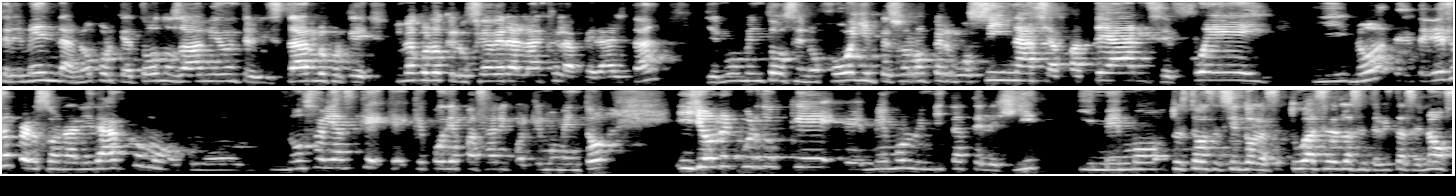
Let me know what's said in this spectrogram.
tremenda, ¿no? Porque a todos nos daba miedo entrevistarlo, porque yo me acuerdo que lo fui a ver al Ángela Peralta y en un momento se enojó y empezó a romper bocinas y a patear y se fue y, y no tenía esa personalidad como, como no sabías qué, qué, podía pasar en cualquier momento. Y yo recuerdo que eh, Memo lo invita a Telehit y Memo, tú estabas haciendo las, tú haces las entrevistas en off,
